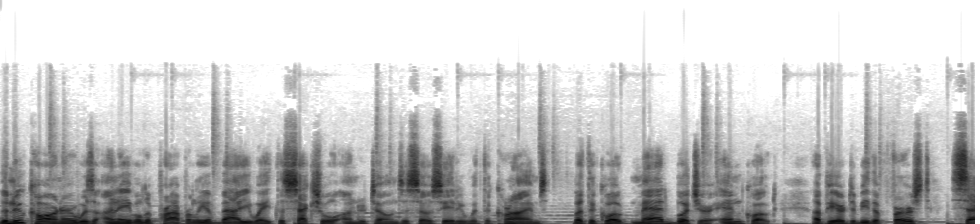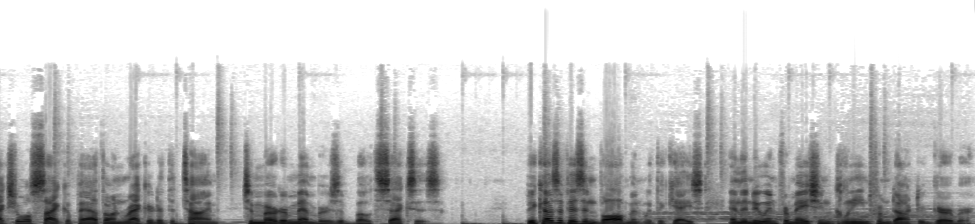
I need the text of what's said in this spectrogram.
The new coroner was unable to properly evaluate the sexual undertones associated with the crimes, but the quote, mad butcher, end quote, appeared to be the first sexual psychopath on record at the time to murder members of both sexes. Because of his involvement with the case and the new information gleaned from Dr. Gerber,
